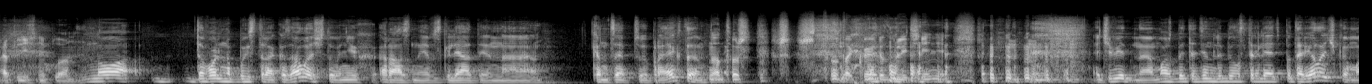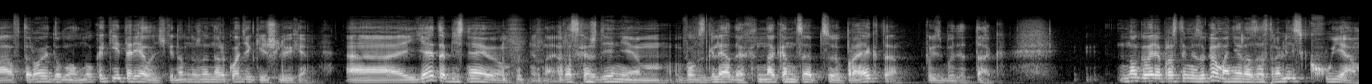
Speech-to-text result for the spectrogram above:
Отличный план. Но довольно быстро оказалось, что у них разные взгляды на концепцию проекта. На то, ш- ш- что такое развлечение. Очевидно, может быть, один любил стрелять по тарелочкам, а второй думал, ну какие тарелочки, нам нужны наркотики и шлюхи. А, Я это объясняю не знаю, расхождением во взглядах на концепцию проекта, пусть будет так. Но говоря простым языком, они разострались к хуям.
